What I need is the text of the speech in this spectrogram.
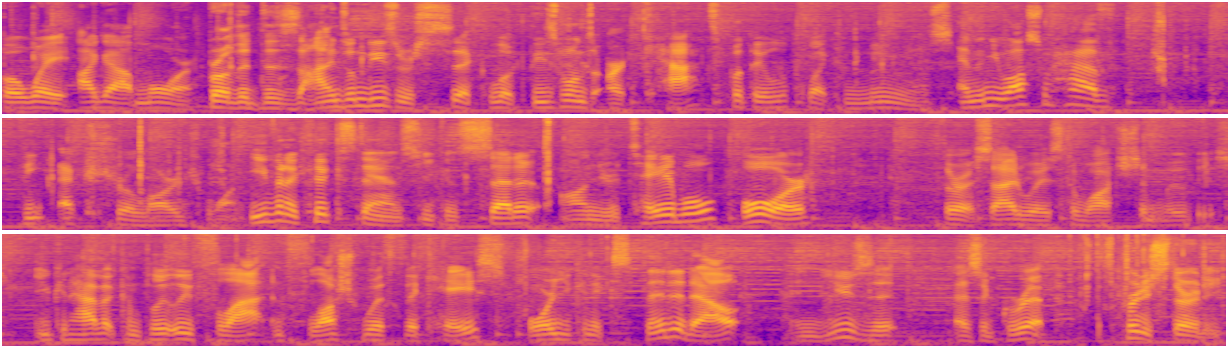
but wait, I got more. Bro, the designs on these are sick. Look, these ones are cats, but they look like moons. And then you also have the extra large one. Even a kickstand, so you can set it on your table or throw it sideways to watch some movies. You can have it completely flat and flush with the case, or you can extend it out and use it as a grip. It's pretty sturdy.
